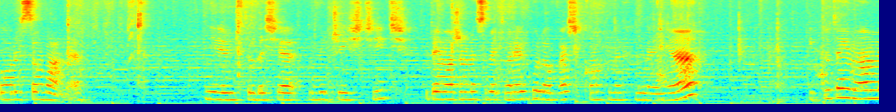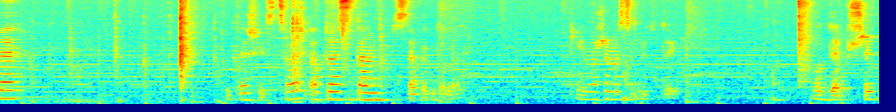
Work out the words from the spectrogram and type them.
porysowane. Nie wiem, czy to da się wyczyścić. Tutaj możemy sobie to regulować, kąt nachylenia. I tutaj mamy tu też jest coś, a to jest tam stawek, dobra. Czyli możemy sobie tutaj podeprzeć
